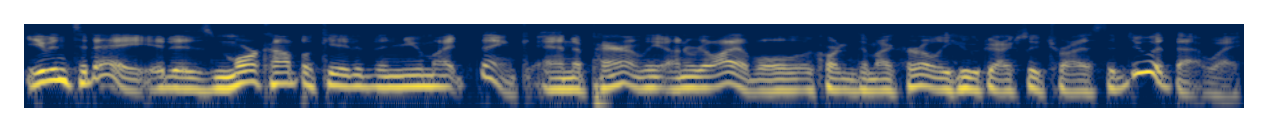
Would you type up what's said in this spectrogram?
Even today, it is more complicated than you might think, and apparently unreliable, according to Mike Hurley, who actually tries to do it that way.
